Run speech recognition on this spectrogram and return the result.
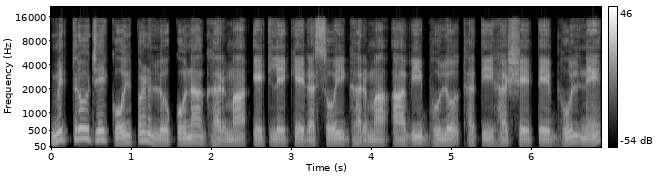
મિત્રો, જે કોઈ પણ લોકોના ઘરમાં એટલે કે રસોઈ ઘરમાં આવી ભૂલો થતી હશે, તે ભૂલને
